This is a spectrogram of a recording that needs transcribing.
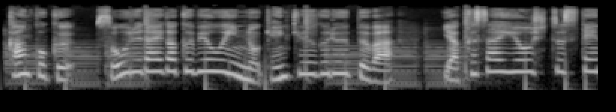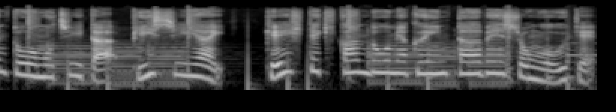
韓国ソウル大学病院の研究グループは薬剤溶出ステントを用いた PCI 経皮的冠動脈インターベーションを受け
